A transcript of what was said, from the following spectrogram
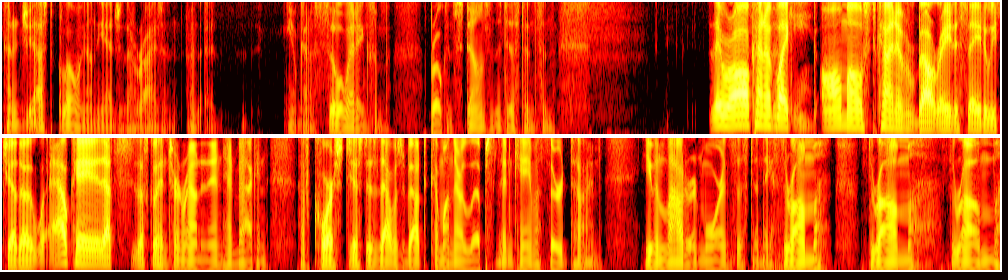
kind of just glowing on the edge of the horizon, and uh, you know, kind of silhouetting some broken stones in the distance, and they were all kind of like Spooky. almost kind of about ready to say to each other, "Okay, that's let's go ahead and turn around and, and head back." And of course, just as that was about to come on their lips, then came a third time, even louder and more insistent, a thrum, thrum, thrum,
